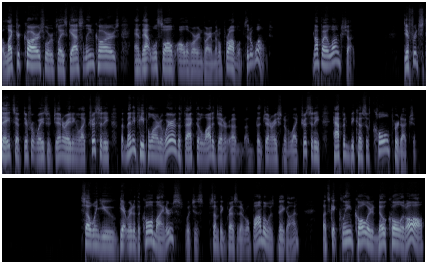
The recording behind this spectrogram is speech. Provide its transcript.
Electric cars will replace gasoline cars, and that will solve all of our environmental problems. And it won't, not by a long shot. Different states have different ways of generating electricity, but many people aren't aware of the fact that a lot of gener- uh, the generation of electricity happened because of coal production. So when you get rid of the coal miners, which is something President Obama was big on, let's get clean coal or no coal at all.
